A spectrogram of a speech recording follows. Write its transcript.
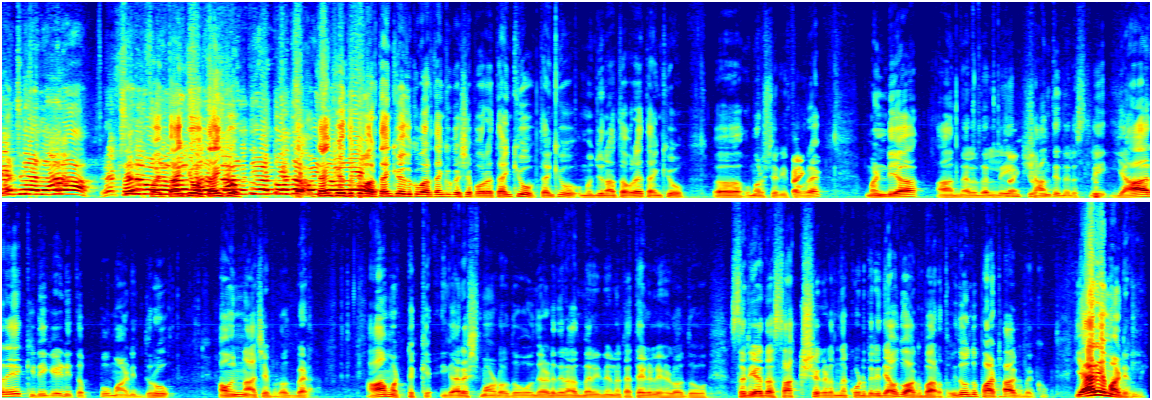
ಮಂಡ್ಯದ ಜನ ರಕ್ಷಣಾ thank you thank you thank you Kumar thank you Kumar thank you Kashyap ಅವರೇ. Thank you thank you Manjunath ಅವರೇ. ಥ್ಯಾಂಕ್ ಯು ಉಮರ್ ಶರೀಫ್ ಅವರೇ. ಮಂಡ್ಯ ಆ ನೆಲದಲ್ಲಿ ಶಾಂತಿ ನೆಲೆಸಲಿ ಯಾರೇ ಕಿಡಿಗೇಡಿ ತಪ್ಪು ಮಾಡಿದ್ರು ಅವನ್ನ ಆಚೆ ಬಿಡೋದು ಬೇಡ. ಆ ಮಟ್ಟಕ್ಕೆ ಈಗ ಅರೆಸ್ಟ್ ಮಾಡೋದು, ಒಂದು ಎರಡು ದಿನ ಆದಮೇಲೆ ಇನ್ನೇನೋ ಕಥೆಗಳು ಹೇಳೋದು, ಸರಿಯಾದ ಸಾಕ್ಷ್ಯಗಳನ್ನು ಕೊಡಿದ್ರೆ ಇದು ಯಾವುದೂ ಆಗಬಾರ್ದು. ಇದೊಂದು ಪಾಠ ಆಗಬೇಕು. ಯಾರೇ ಮಾಡಿರಲಿ,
